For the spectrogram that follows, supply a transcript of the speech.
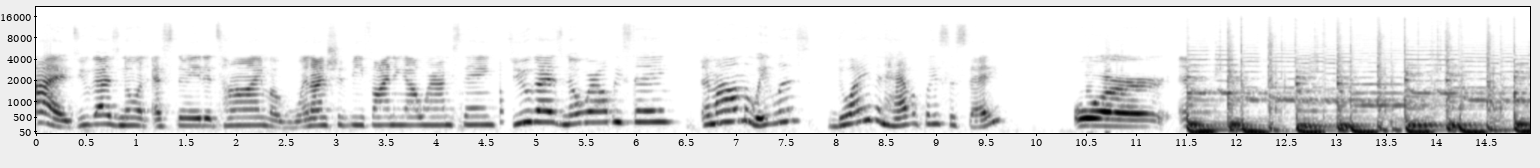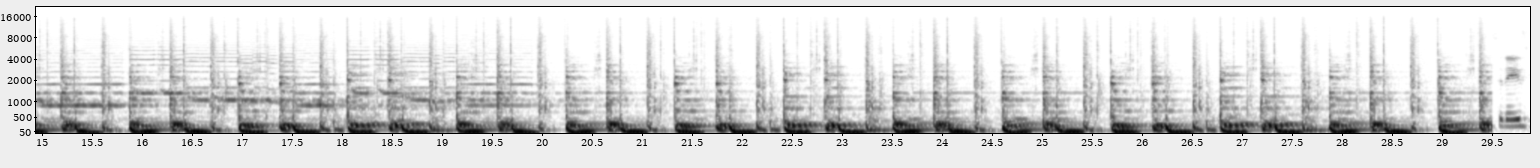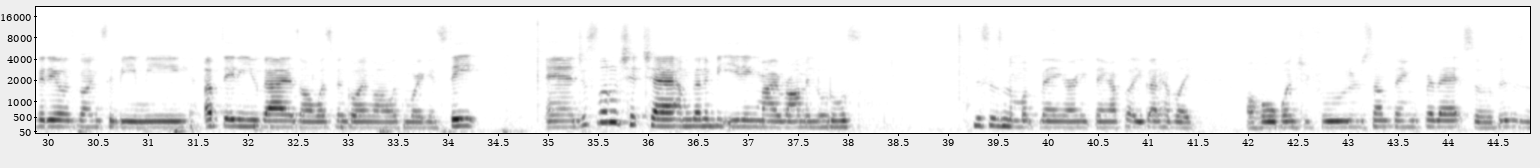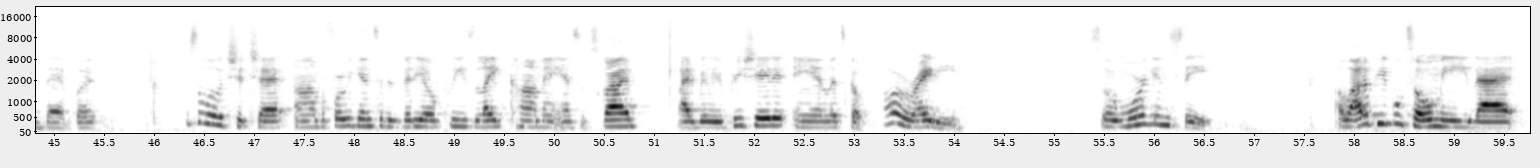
Hi, do you guys know an estimated time of when I should be finding out where I'm staying? Do you guys know where I'll be staying? Am I on the wait list? Do I even have a place to stay? Or... Today's video is going to be me updating you guys on what's been going on with Morgan State and just a little chit chat. I'm going to be eating my ramen noodles. This isn't a mukbang or anything. I feel like you got to have like a whole bunch of food or something for that. So this isn't that, but just a little chit chat. Um, before we get into this video, please like, comment, and subscribe. I'd really appreciate it. And let's go. Alrighty. So Morgan State a lot of people told me that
